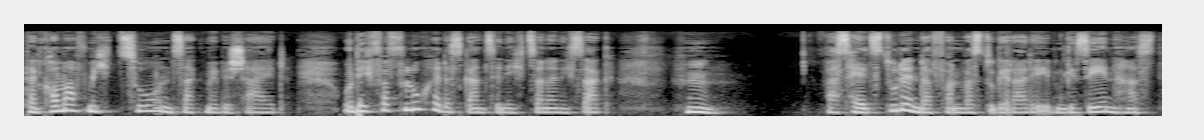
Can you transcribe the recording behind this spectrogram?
dann komm auf mich zu und sag mir Bescheid. Und ich verfluche das Ganze nicht, sondern ich sag, hm, was hältst du denn davon, was du gerade eben gesehen hast?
